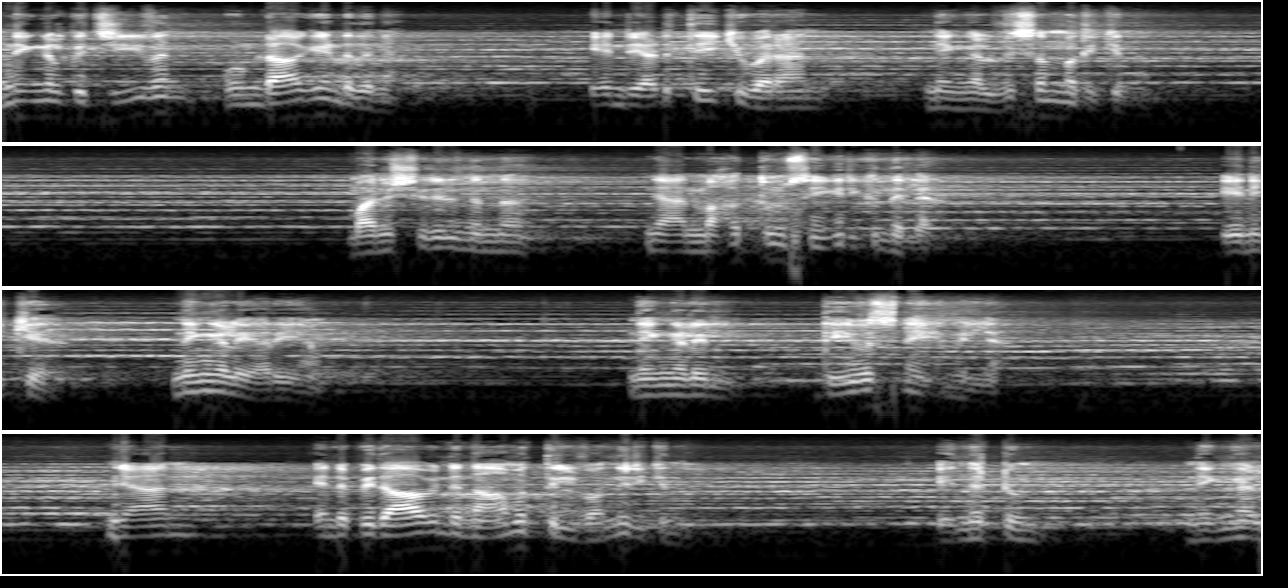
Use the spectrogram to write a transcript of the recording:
നിങ്ങൾക്ക് ജീവൻ ഉണ്ടാകേണ്ടതിന് എന്റെ അടുത്തേക്ക് വരാൻ നിങ്ങൾ വിസമ്മതിക്കുന്നു. മനുഷ്യരിൽ നിന്ന് ഞാൻ മഹത്വം സ്വീകരിക്കുന്നില്ല. എനിക്ക് നിങ്ങളെ അറിയാം. നിങ്ങളിൽ ദൈവസ്നേഹമില്ല. ഞാൻ എന്റെ പിതാവിന്റെ നാമത്തിൽ വന്നിരിക്കുന്നു. എന്നിട്ടും നിങ്ങൾ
